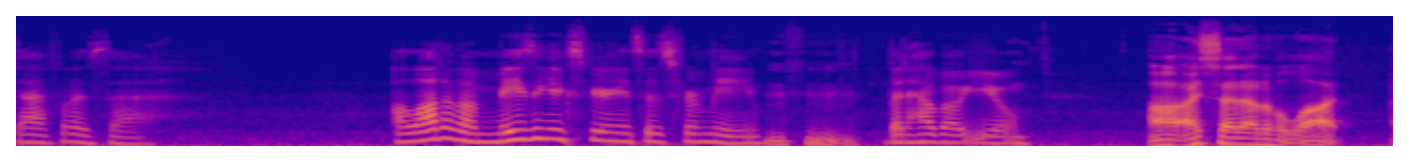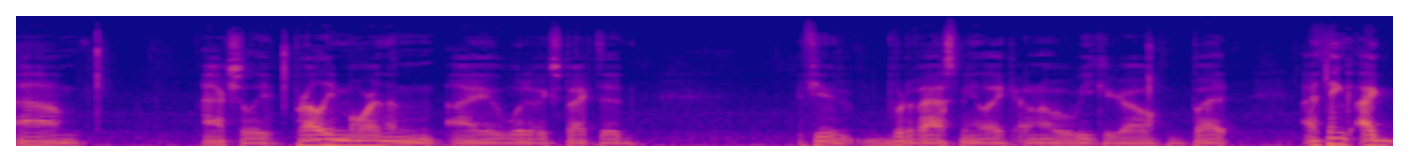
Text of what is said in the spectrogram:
That was uh, a lot of amazing experiences for me. hmm But how about you? Uh, I sat out of a lot, um, actually, probably more than I would have expected. If you would have asked me, like I don't know, a week ago, but I think I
